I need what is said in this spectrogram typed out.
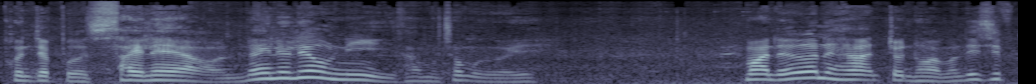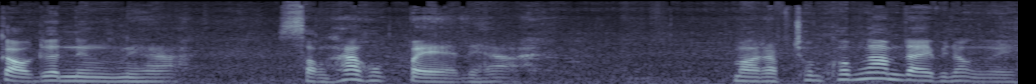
เพิ่นจะเปิดไส้แล้วในเร็วๆนี้ท่านผู้ชมเอ๋ย มาเด้อนะฮะจนหอยวันที่19เดือนหนึ่งนะฮะ2568นะฮะมารับชมความงามใดพี่น้องเอ๋ย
